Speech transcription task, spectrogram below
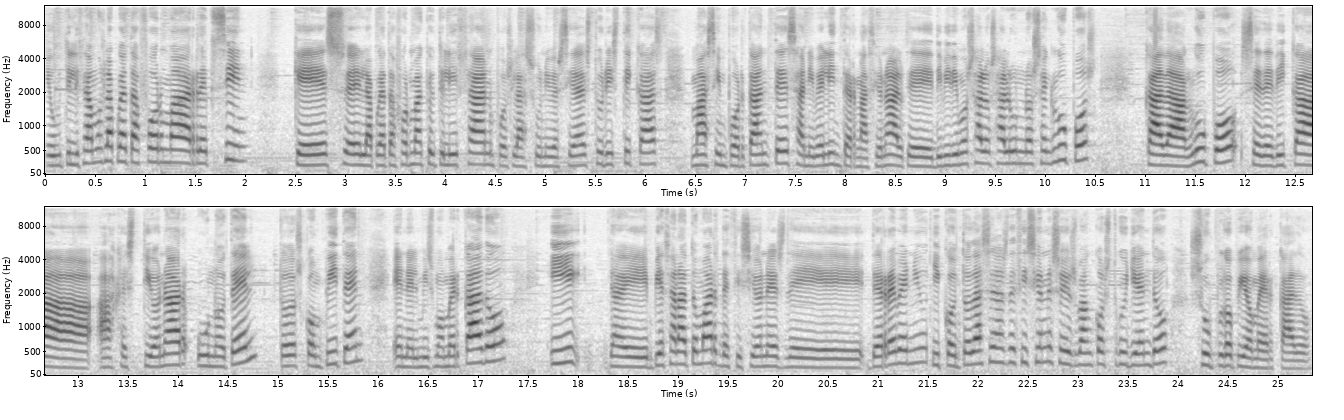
Utilizamos la plataforma Repsin, que es eh, la plataforma que utilizan pues, las universidades turísticas más importantes a nivel internacional. dividimos a los alumnos en grupos, cada grupo se dedica a gestionar un hotel, todos compiten en el mismo mercado, y eh, empiezan a tomar decisiones de revenue y con todas esas decisiones ellos van construyendo su propio mercado.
